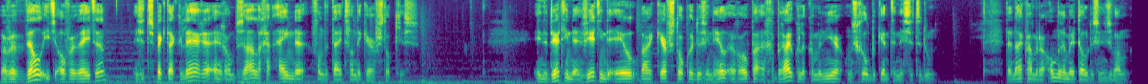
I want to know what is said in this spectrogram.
Waar we wel iets over weten, is het spectaculaire en rampzalige einde van de tijd van de kerfstokjes. In de 13e en 14e eeuw waren kerfstokken dus in heel Europa een gebruikelijke manier om schuldbekentenissen te doen. Daarna kwamen er andere methodes in zwang,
